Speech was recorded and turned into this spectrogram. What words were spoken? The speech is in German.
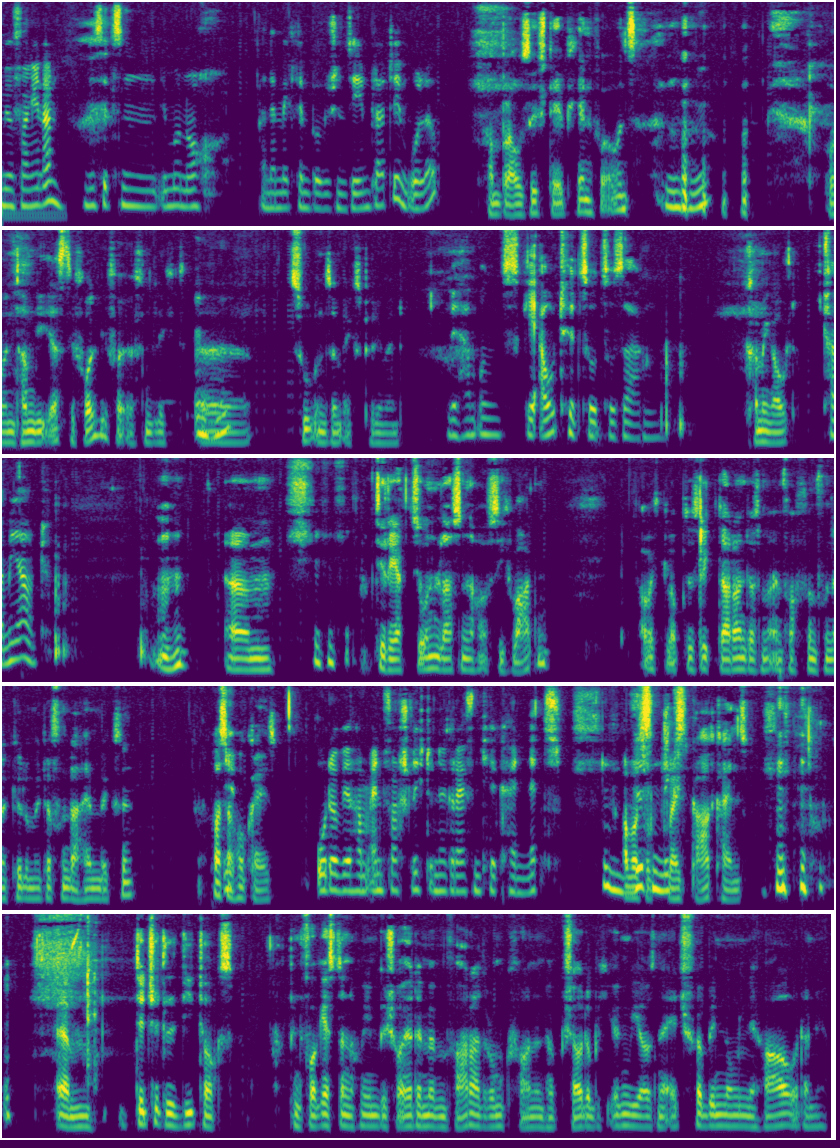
Wir fangen an. Wir sitzen immer noch an der Mecklenburgischen Seenplatte im Urlaub. Haben Brausestäbchen vor uns. Mhm. und haben die erste Folge veröffentlicht mhm. äh, zu unserem Experiment. Wir haben uns geoutet sozusagen. Coming out. Coming out. Mhm. Ähm, die Reaktionen lassen noch auf sich warten. Aber ich glaube, das liegt daran, dass wir einfach 500 Kilometer von daheim weg sind. Was auch okay ist. Oder wir haben einfach schlicht und ergreifend hier kein Netz. Aber so gleich gar keins. ähm, Digital Detox. Bin vorgestern noch wie ein Bescheuerter mit dem Fahrrad rumgefahren und habe geschaut, ob ich irgendwie aus einer Edge-Verbindung eine H oder eine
